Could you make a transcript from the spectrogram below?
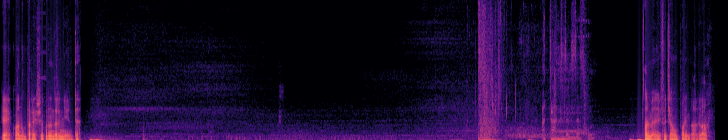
Che qua non riesce a prendere niente. Almeno gli facciamo un po' di male, va.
